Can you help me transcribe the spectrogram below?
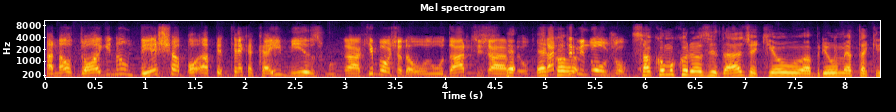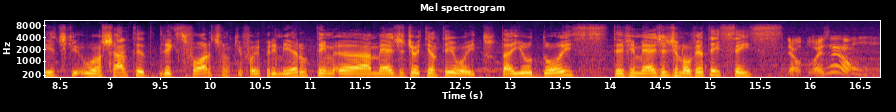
a Naughty Dog não deixa a peteca cair mesmo. Ah, que bom, Xandão. O, o Dart já. É, o é Dart terminou o jogo. Só como curiosidade, aqui eu abri o Metacritic, o Uncharted Drake's Fortune, que foi o primeiro, tem uh, a média de 88. Daí o 2 teve média de 96. É, o 2 é um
